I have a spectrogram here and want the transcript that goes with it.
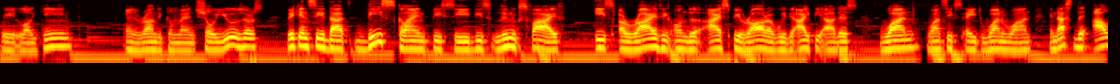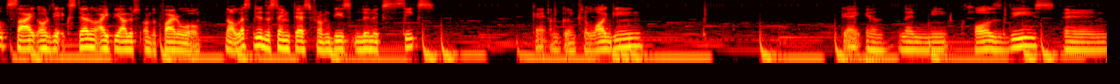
we log in and run the command show users we can see that this client PC, this Linux 5, is arriving on the ISP router with the IP address 1.168.1.1 and that's the outside or the external IP address on the firewall. Now let's do the same test from this Linux 6. Okay, I'm going to log in. Okay, and let me close this and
